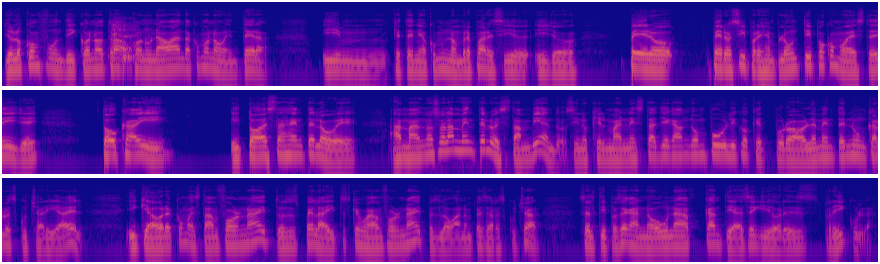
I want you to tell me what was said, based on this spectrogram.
Yo lo confundí con otra, con una banda como noventera y mm, que tenía como un nombre parecido y yo, pero, pero sí, por ejemplo, un tipo como este DJ toca ahí y toda esta gente lo ve Además, no solamente lo están viendo, sino que el man está llegando a un público que probablemente nunca lo escucharía a él. Y que ahora como está en Fortnite, todos esos peladitos que juegan Fortnite, pues lo van a empezar a escuchar. O sea, el tipo se ganó una cantidad de seguidores ridícula.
